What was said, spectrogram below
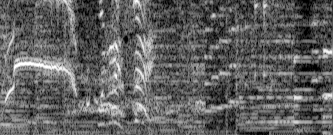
What did I say?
